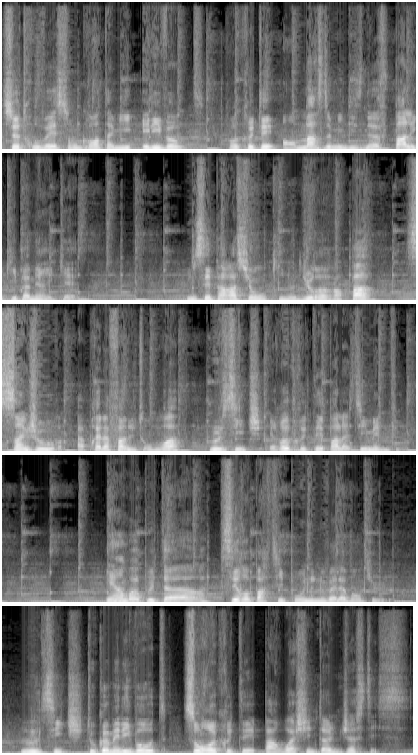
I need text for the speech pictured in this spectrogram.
se trouvait son grand ami Eli Vogt, recruté en mars 2019 par l'équipe américaine. Une séparation qui ne durera pas, 5 jours après la fin du tournoi, Lulcich est recruté par la team Envy. Et un mois plus tard, c'est reparti pour une nouvelle aventure. Lulcich, tout comme Vogt, sont recrutés par Washington Justice.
